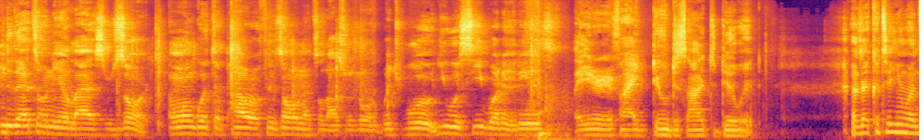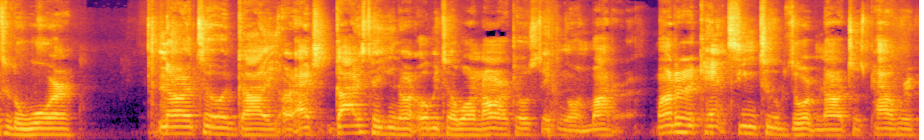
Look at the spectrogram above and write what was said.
That's only a last resort, along with the power of his own. That's a last resort, which will you will see what it is later if I do decide to do it. As they continue into the war, Naruto and Guy are actually Guy's taking on Obito while Naruto's taking on Madara. Madara can't seem to absorb Naruto's power,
